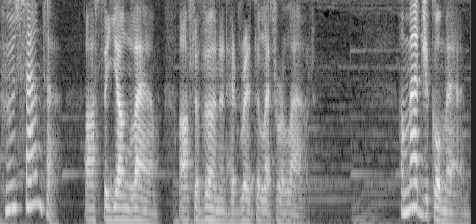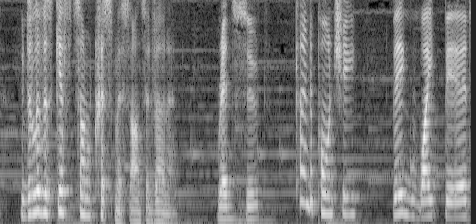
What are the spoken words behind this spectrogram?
Who's Santa? Asked the young lamb after Vernon had read the letter aloud. A magical man who delivers gifts on Christmas, answered Vernon. Red suit, kind of paunchy, big white beard,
